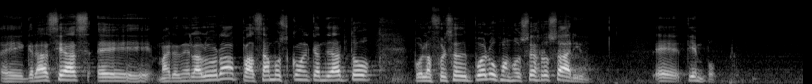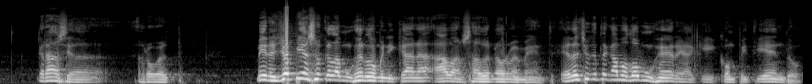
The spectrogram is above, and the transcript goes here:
eh, gracias eh, Marianela Lora. Pasamos con el candidato por la Fuerza del Pueblo, Juan José Rosario. Eh, tiempo. Gracias, Roberto. Mire, yo pienso que la mujer dominicana ha avanzado enormemente. El hecho de que tengamos dos mujeres aquí compitiendo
